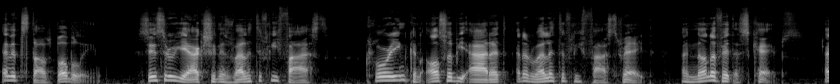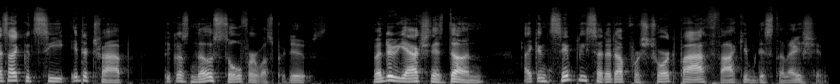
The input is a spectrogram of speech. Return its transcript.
and it stops bubbling. Since the reaction is relatively fast, chlorine can also be added at a relatively fast rate, and none of it escapes, as I could see in the trap because no sulfur was produced. When the reaction is done, I can simply set it up for short path vacuum distillation.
